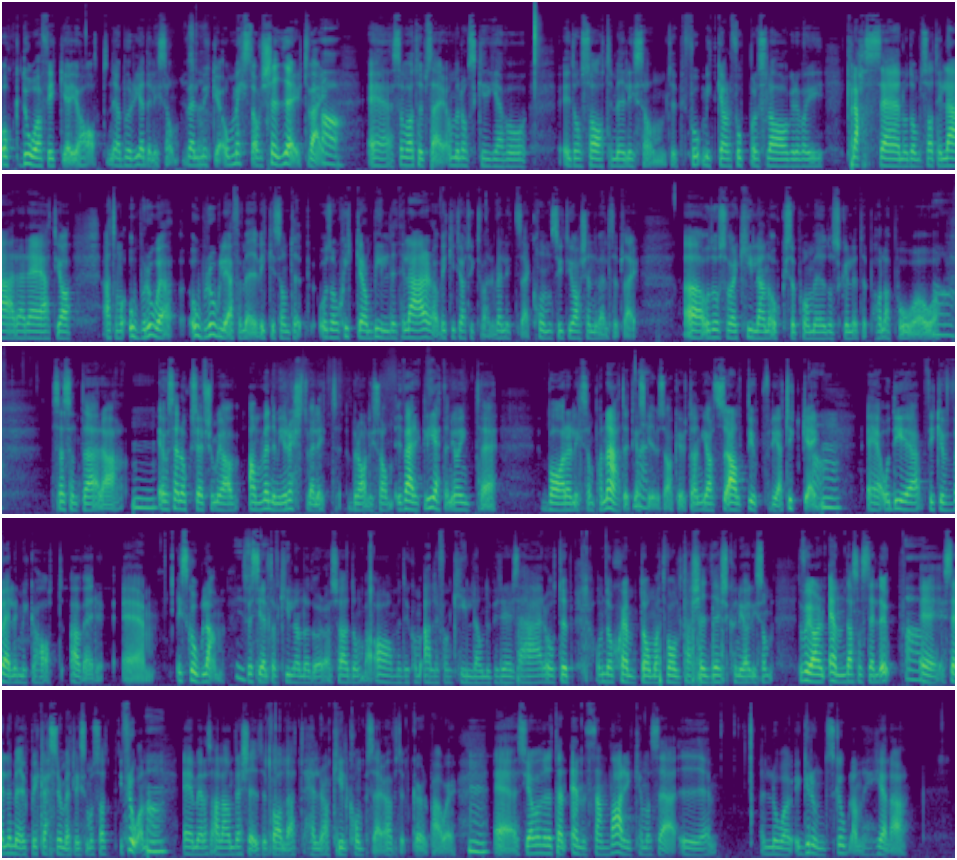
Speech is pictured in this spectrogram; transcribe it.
och då fick jag ju hat när jag började liksom väldigt mycket och mest av tjejer tyvärr. Ja. Eh, som var typ så här, ja men de skrev och eh, de sa till mig liksom, typ mitt gamla fotbollslag och det var i klassen och de sa till lärare att jag, att de var oroliga, oroliga för mig, vilket som typ, och de skickade de bilder till lärare då, vilket jag tyckte var väldigt så här, konstigt och jag kände väl typ så här, ja, och då så var killarna också på mig och då skulle typ hålla på och Ja. Sen sånt där. äh, Och sen också eftersom jag använder min röst väldigt bra liksom i verkligheten. Jag är inte bara liksom på nätet jag Nej. skriver saker utan jag står alltid upp för det jag tycker. Eh, och det fick jag väldigt mycket hat över eh, i skolan. det. Speciellt av killarna då. då. Så de bara, ah, men du kommer aldrig få en kille om du beter dig så här. Och typ om de skämtade om att våldta tjejer så kunde jag liksom, då var jag den enda som ställde upp. Ja. Eh, ställde mig upp i klassrummet liksom och satt ifrån. Eh, Medan alla andra tjejer typ valde att hellre ha killkompisar över typ girl power. Eh, så jag var väl lite en ensam varg kan man säga i eh, låg, grundskolan hela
